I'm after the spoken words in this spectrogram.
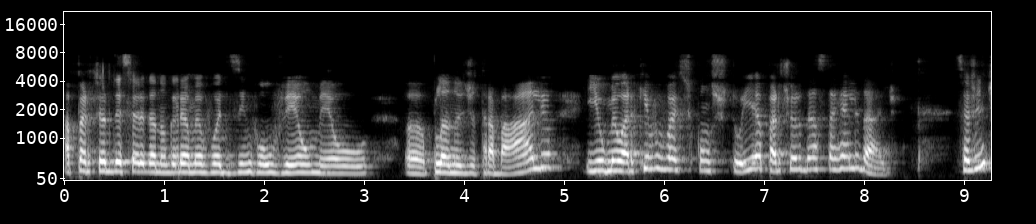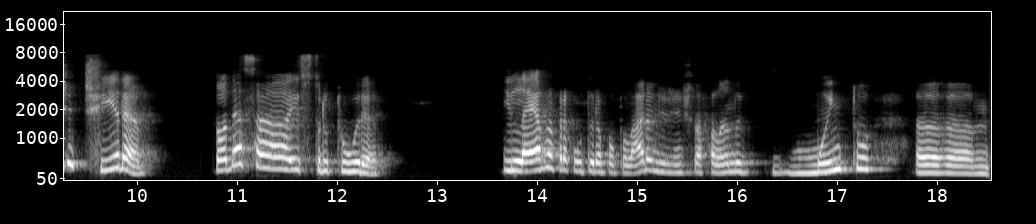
a partir desse organograma eu vou desenvolver o meu uh, plano de trabalho e o meu arquivo vai se constituir a partir desta realidade. Se a gente tira toda essa estrutura e leva para a cultura popular, onde a gente está falando muito uh,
